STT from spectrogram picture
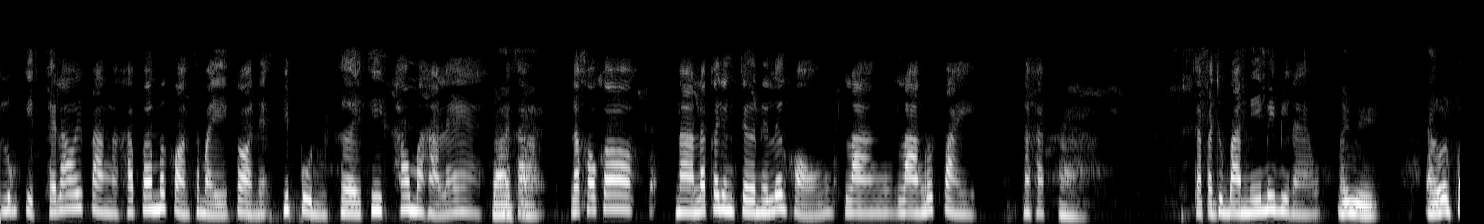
าวลูกลุงกิจเคยเล่าให้ฟังอะครับ ว่าเมื่อก่อนสมัยก่อนเนี่ยญี่ปุ่นเคยที่เข้ามาหาแร่ใช่นะครับใช่แล้วเขาก็นานแล้วก็ยังเจอในเรื่องของรางรางรถไฟนะครับอ่าแต่ปัจจุบันนี้ไม่มีแล้ว ไม่มีทางรถไฟ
